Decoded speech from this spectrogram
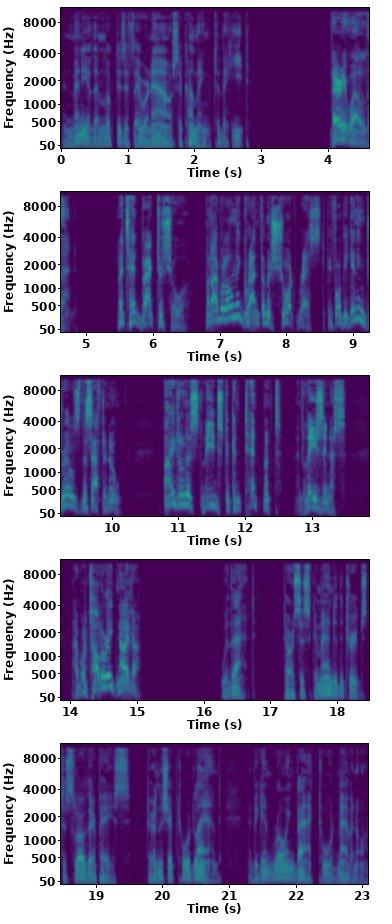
and many of them looked as if they were now succumbing to the heat. Very well, then. Let's head back to shore, but I will only grant them a short rest before beginning drills this afternoon. Idleness leads to contentment and laziness. I will tolerate neither. With that, Tarsus commanded the troops to slow their pace, turn the ship toward land, and begin rowing back toward Mavinor.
